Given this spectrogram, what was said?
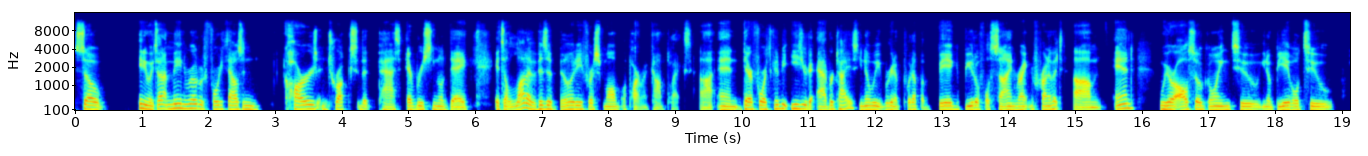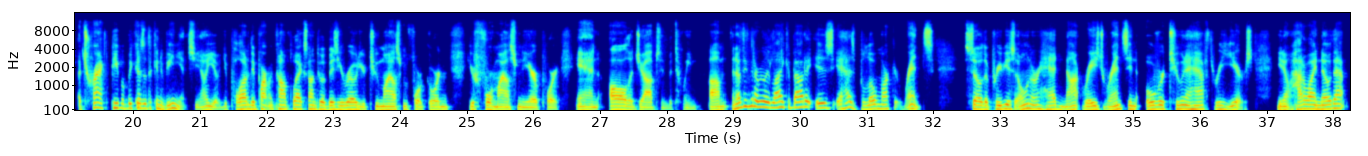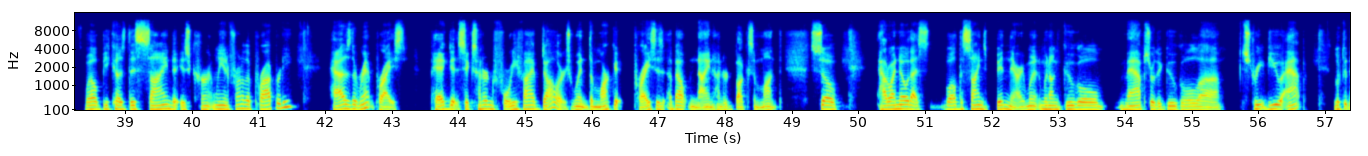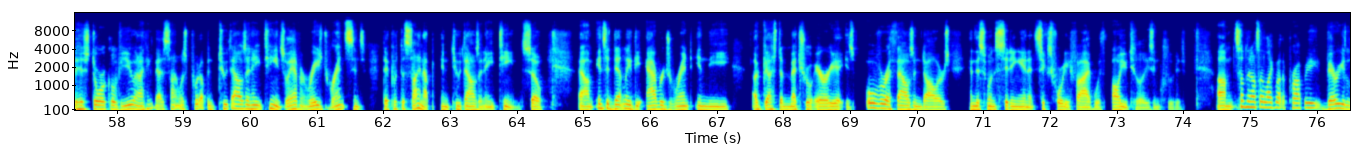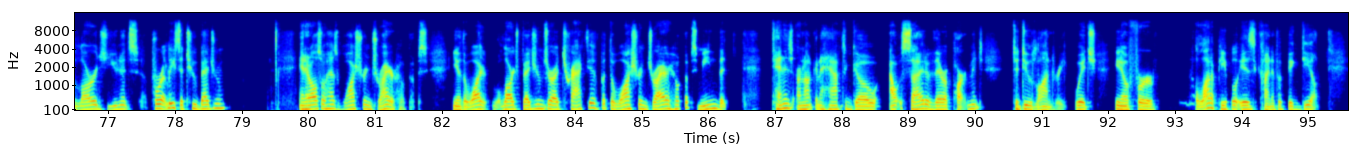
So, anyway, it's on a main road with 40,000 cars and trucks that pass every single day. It's a lot of visibility for a small apartment complex. Uh, and therefore, it's going to be easier to advertise. You know, we, we're going to put up a big, beautiful sign right in front of it. Um, and we are also going to, you know, be able to attract people because of the convenience. You know, you, you pull out of the apartment complex onto a busy road, you're two miles from Fort Gordon, you're four miles from the airport, and all the jobs in between. Um, another thing that I really like about it is it has below market rents. So the previous owner had not raised rents in over two and a half, three years. You know, how do I know that? Well, because this sign that is currently in front of the property has the rent price pegged at $645 when the market price is about 900 bucks a month. So how do I know that's well the sign's been there. I went, went on Google Maps or the Google uh, Street View app, looked at the historical view, and I think that sign was put up in 2018. So they haven't raised rent since they put the sign up in 2018. So um, incidentally, the average rent in the Augusta metro area is over a thousand dollars, and this one's sitting in at 645 with all utilities included. Um, something else I like about the property: very large units for at least a two bedroom. And it also has washer and dryer hookups. You know, the wa- large bedrooms are attractive, but the washer and dryer hookups mean that tenants are not going to have to go outside of their apartment to do laundry, which, you know, for a lot of people is kind of a big deal.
